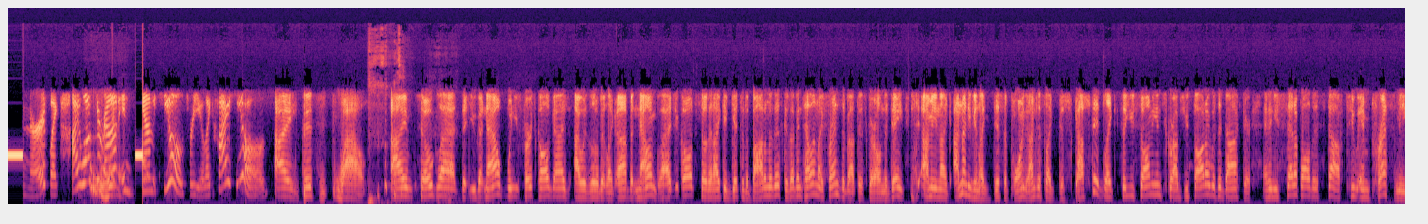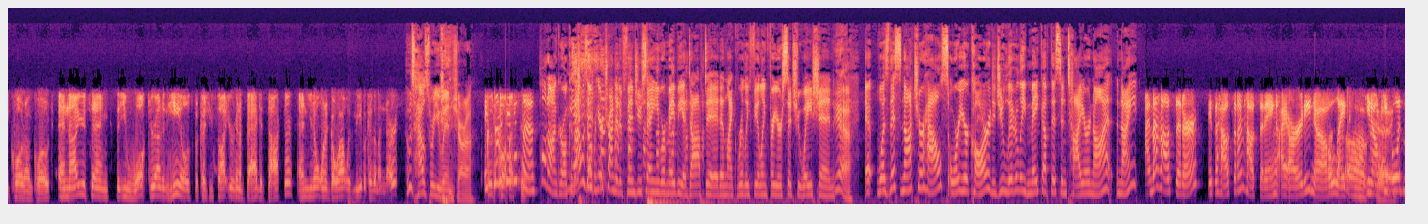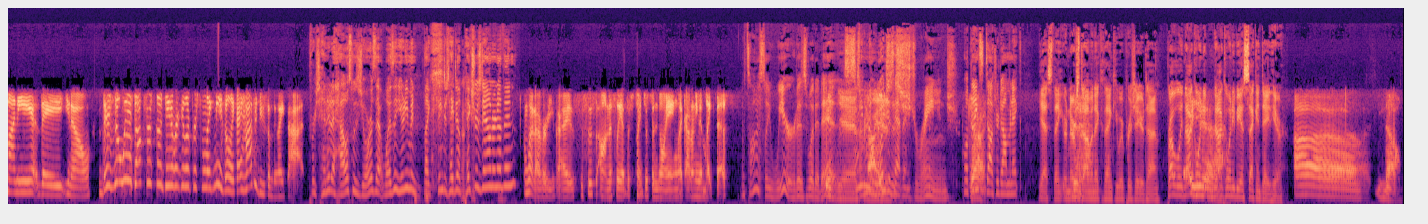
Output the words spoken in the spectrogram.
nurse. Like I walked around in damn heels for you, like high heels. I this wow. I'm so glad that you got now when you first called guys, I was a little bit like, uh, but now I'm glad you called so that I could get to the bottom of this because I've been telling my friends about this girl on the date. I mean, like I'm not even like disappointed. I'm just like disgusted. Like so you saw me in scrubs, you thought I was a doctor, and then you set up all this stuff to impress me, quote unquote, and now you're saying that you walked around in heels because you thought you were going to bag a doctor and you don't want to go out with me because I'm a nurse? Whose house were you in, Shara? It's Good none of your business. Hold on, girl, because I was over here trying to defend you, saying you were maybe adopted and like really feeling for your situation. Yeah. Uh, was this not your house or your car? Did you literally make up this entire not night? I'm a house sitter. It's a house that I'm house sitting. I already know, like, you know, people with money, they, you know, there's no way a doctor is going to date a regular person like me. So, like, I had to do something like that. Pretended a house was yours that wasn't. You didn't even like think to take the pictures down or nothing. Whatever, you guys. This is honestly at this point just annoying. Like, I don't even like this. It's honestly weird, is what it is. Yeah, it's I don't pretty know. weird. What This just is happened? Strange. Well, thanks, God. Doctor Dominic. Yes, thank you, Nurse Dominic. Thank you. We appreciate your time. Probably not going Yeah. to not going to be a second date here. Uh, no.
